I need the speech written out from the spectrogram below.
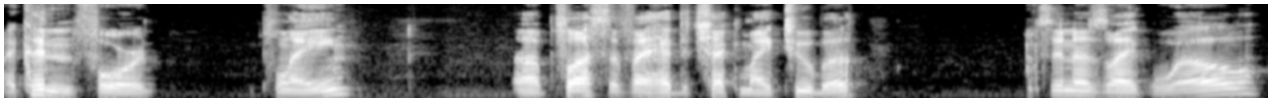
I couldn't afford plane. Uh, plus, if I had to check my tuba, so then I was like, well,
